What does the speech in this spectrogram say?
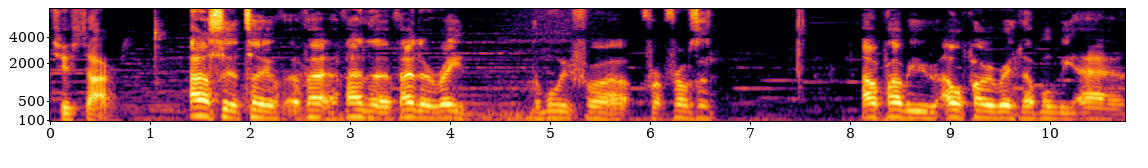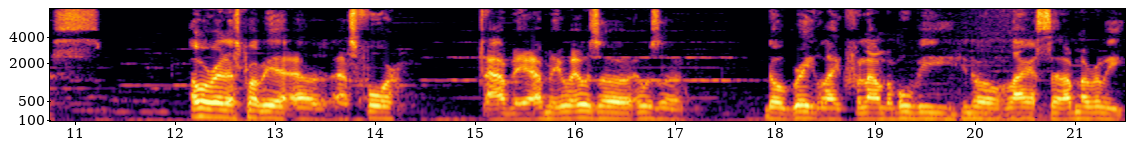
two stars. Honestly, to tell you, if I if I had to, if I had to rate the movie for uh, for Frozen, I would probably I would probably rate that movie as I would rate as probably as, as four. I mean, I mean, it was a it was a you know great like phenomenal movie. You know, like I said, I'm not really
